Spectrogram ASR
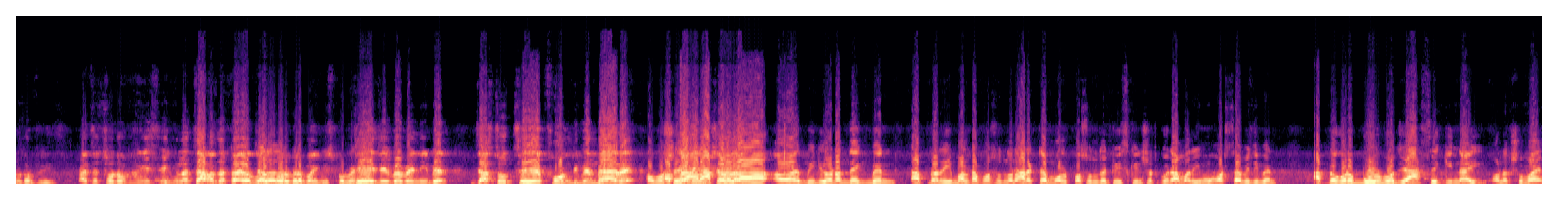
ছোট ফ্রিজ আচ্ছা ছোট ফ্রিজ এগুলা চার হাজার টাকা করে পড়বে ভাই। যে হ্যাঁ। যেভাবে নিবেন জাস্ট হচ্ছে ফোন দিবেন ভাইয়ারে। অবশ্যই আপনার ভিডিওটা দেখবেন আপনার এই মালটা পছন্দ না আরেকটা মাল পছন্দ একটু স্ক্রিনশট করে আমার ইমো হোয়াটসঅ্যাপে দিবেন। আপনার করে বলব যে আছে কি নাই। অনেক সময়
